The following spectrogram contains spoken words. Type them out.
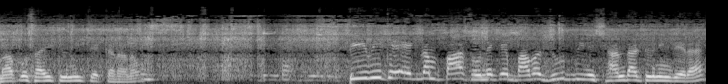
मैं आपको सारी ट्यूनिंग चेक करा रहा हूँ टीवी के एकदम पास होने के बावजूद भी ये शानदार ट्यूनिंग दे रहा है।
